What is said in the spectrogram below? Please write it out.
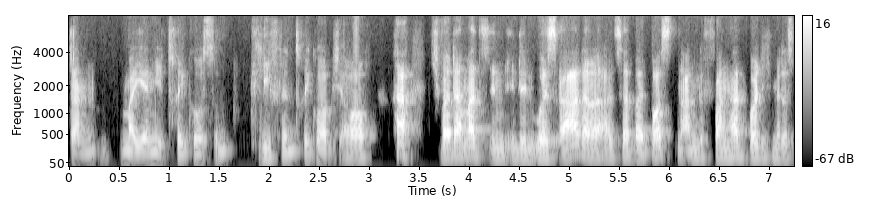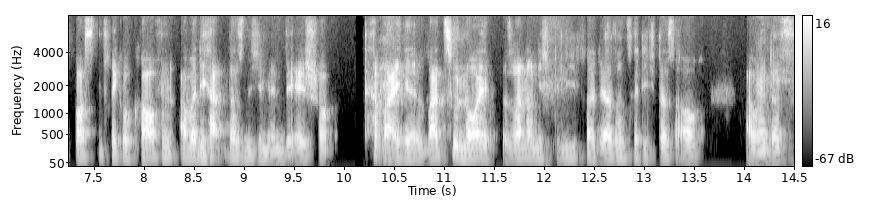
dann Miami-Trikots und Cleveland-Trikot habe ich auch. Ha, ich war damals in, in den USA, da, als er bei Boston angefangen hat, wollte ich mir das Boston-Trikot kaufen, aber die hatten das nicht im NBA-Shop. da war, ich, war zu neu. Das war noch nicht geliefert, ja, sonst hätte ich das auch. Aber das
